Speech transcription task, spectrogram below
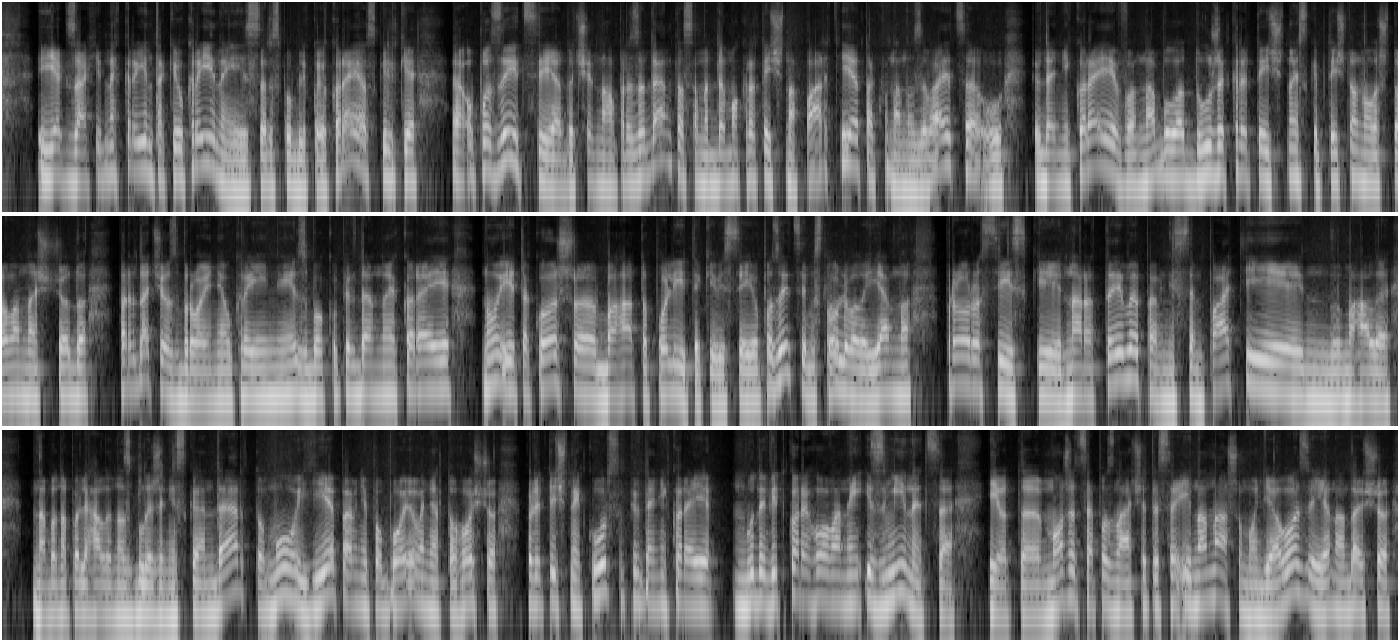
як західних країн, так і України із Республікою Корея, оскільки е, опозиція до чинного президента, саме демократична партія, так вона називається у Південній Кореї, вона була дуже критично і скептично налаштована щодо передачі озброєння Україні з боку Південної Кореї. Ну і також е, багато політиків із цієї опозиції висловлювали явно проросійські наративи, певні симпатії, вимагали або наполягали на зближенні з КНДР. Тому є певні побоювання того, що політичний курс у Південній Кореї буде відкоригований і зміниться. І от е, може це позначитися і на нашому діалозі. Я нагадаю, що е,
